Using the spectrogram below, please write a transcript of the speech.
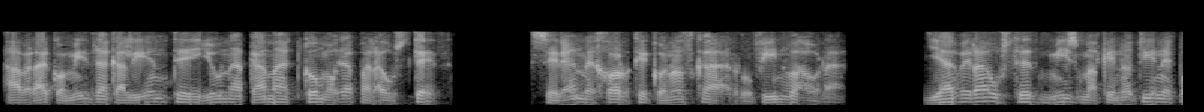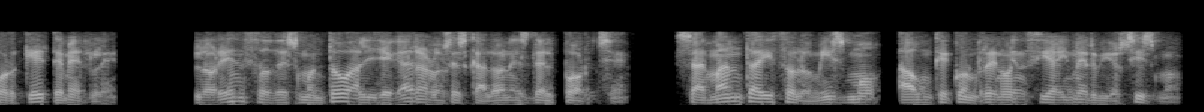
Habrá comida caliente y una cama cómoda para usted. Será mejor que conozca a Rufino ahora. Ya verá usted misma que no tiene por qué temerle. Lorenzo desmontó al llegar a los escalones del porche. Samantha hizo lo mismo, aunque con renuencia y nerviosismo.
